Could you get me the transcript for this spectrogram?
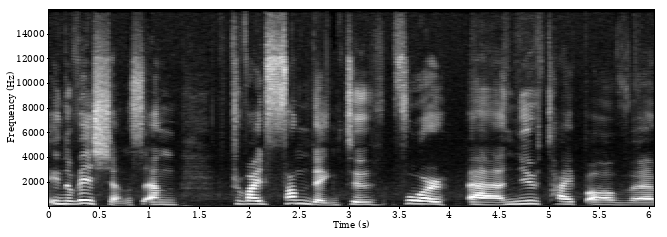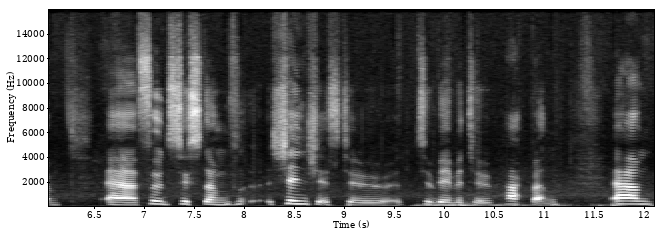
innovations and provide funding to for uh, new type of um, uh, food system changes to to be able to happen. Um,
